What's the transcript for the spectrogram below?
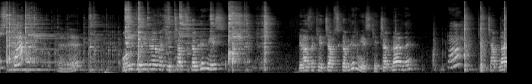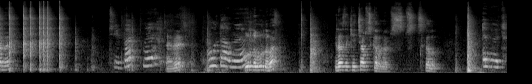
İşte. Evet. Onun üzerine biraz da ketçap sıkabilir miyiz? Biraz da ketçap sıkabilir miyiz? Ketçap nerede? Ne? Ketçap nerede? Çipak mı? Evet. Burada mı? Burada burada bak. Biraz da ketçap sıkalım. hep. Sıkalım. Evet.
